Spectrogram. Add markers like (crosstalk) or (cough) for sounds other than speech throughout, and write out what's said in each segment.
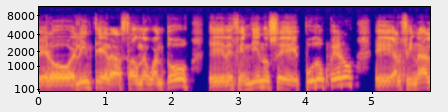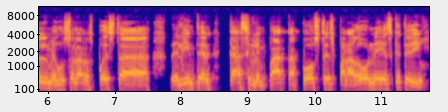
pero el Inter hasta donde aguantó, eh, defendiéndose pudo, pero eh, al final me gustó la respuesta del Inter, casi lo empata, postes, paradones, ¿qué te digo?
